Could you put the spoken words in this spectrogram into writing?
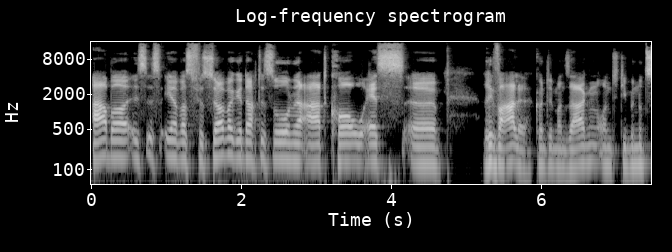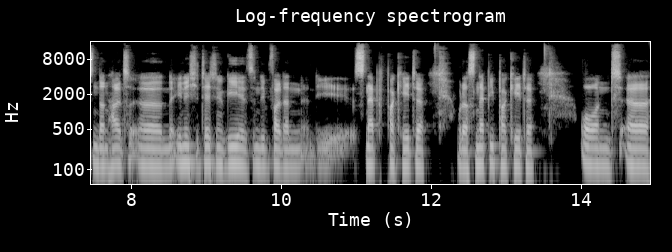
aber es ist eher was für Server gedacht, ist so eine Art Core OS äh, Rivale, könnte man sagen, und die benutzen dann halt äh, eine ähnliche Technologie, jetzt in dem Fall dann die Snap-Pakete oder Snappy-Pakete. Und äh,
